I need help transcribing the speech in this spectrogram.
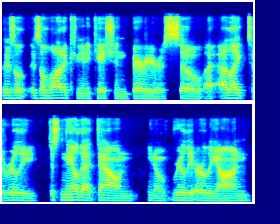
there's a there's a lot of communication barriers. So I, I like to really just nail that down, you know, really early on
